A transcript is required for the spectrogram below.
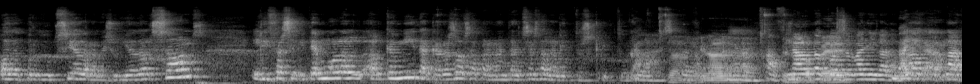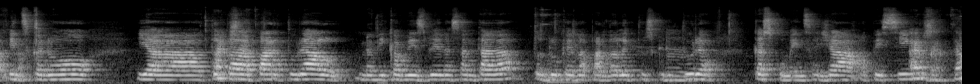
o de producció de la majoria dels sons, li facilitem molt el, el camí de cares als aprenentatges de la lectoescriptura. Clar, al final mm, al és final un una paper- cosa va lligada amb l'altra. fins que no hi ha tota la Exacte. part oral una mica més ben assentada, tot el que és la part de lectoescriptura, que es comença ja a P5, Exacte.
